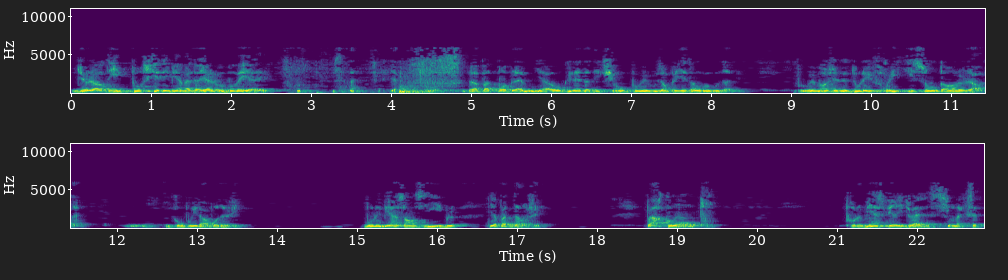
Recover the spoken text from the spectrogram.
Dieu leur dit, pour ce qui est des biens matériels, vous pouvez y aller. il n'y a pas de problème, il n'y a aucune interdiction, vous pouvez vous en payer tant que vous voudrez. Vous pouvez manger de tous les fruits qui sont dans le jardin, y compris l'arbre de vie. Pour les biens sensibles, il n'y a pas de danger. Par contre, pour le bien spirituel, si on accepte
